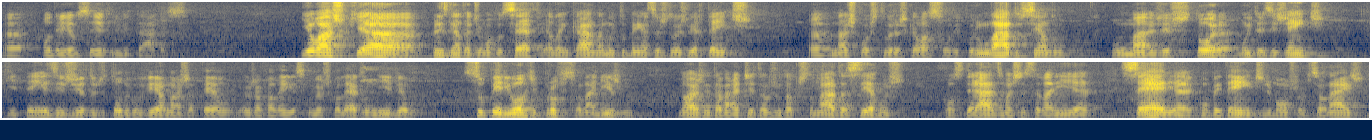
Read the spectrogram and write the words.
uh, poderiam ser evitadas. E eu acho que a presidenta Dilma Rousseff ela encarna muito bem essas duas vertentes uh, nas posturas que ela assume. Por um lado, sendo uma gestora muito exigente, que tem exigido de todo o governo, acho até, eu já falei isso com meus colegas, um nível superior de profissionalismo. Nós, no Itamaraty, estamos muito acostumados a sermos considerados uma chancelaria séria, competente, de bons profissionais,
